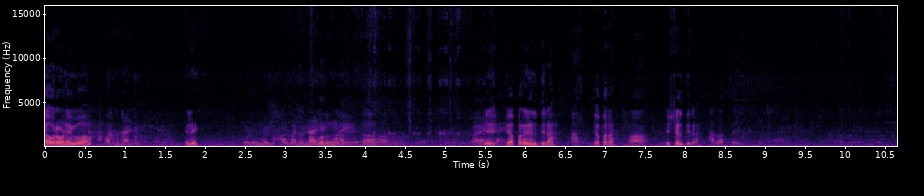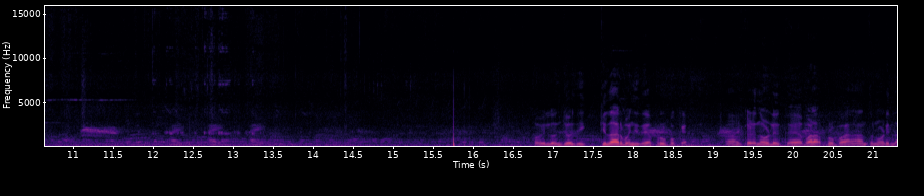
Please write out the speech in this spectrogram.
ಯಾವ್ರವಣ ಇವು? ಎಲ್ಲಿ? ಕೊಡೋಣ ಹಾಂ ಹಾಂ ವ್ಯಾಪಾರ ಏನು ಹೇಳ್ತೀರಾ? ವ್ಯಾಪಾರ? ಹಾಂ. ಎಷ್ಟು ಹೇಳ್ತೀರಾ? ಇಲ್ಲೊಂದು ಜ್ಯೋತಿ ಕಿಲಾರ್ ಬಂದಿದೆ ಅಪರೂಪಕ್ಕೆ. ಈ ಕಡೆ ನೋಡಲಿಕ್ಕೆ ಭಾಳ ಅಪರೂಪ ಅಂತೂ ನೋಡಿಲ್ಲ.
